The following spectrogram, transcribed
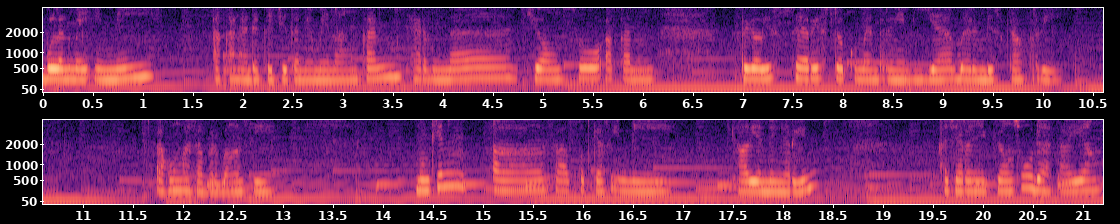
bulan Mei ini akan ada kejutan yang menyenangkan karena Kyungsu akan rilis series dokumenternya dia bareng Discovery. Aku nggak sabar banget sih. Mungkin uh, saat podcast ini kalian dengerin, acaranya Kyungsu udah tayang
